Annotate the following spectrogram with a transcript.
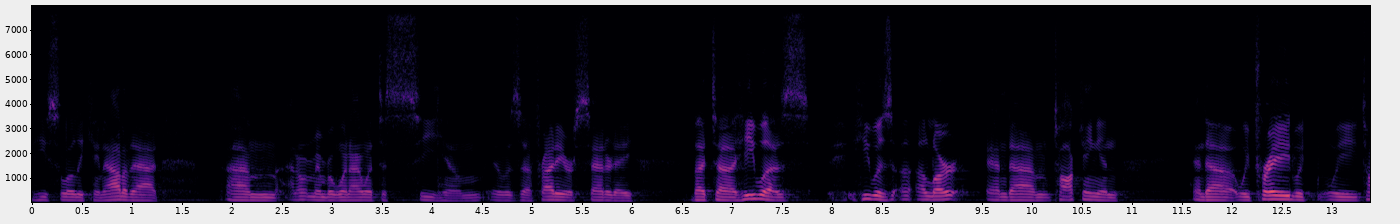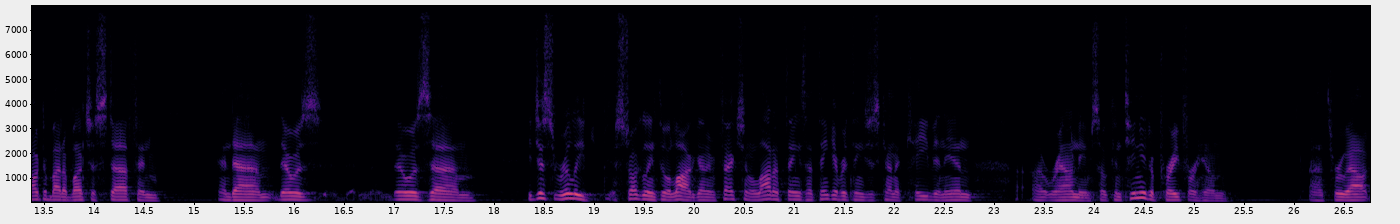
he slowly came out of that. Um, I don't remember when I went to see him. It was uh, Friday or Saturday, but uh, he was he was alert and um, talking, and and we prayed. We we talked about a bunch of stuff, and and um, there was there was. Um, he's just really struggling through a lot. Got an infection, a lot of things. I think everything's just kind of caving in uh, around him. So continue to pray for him uh, throughout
